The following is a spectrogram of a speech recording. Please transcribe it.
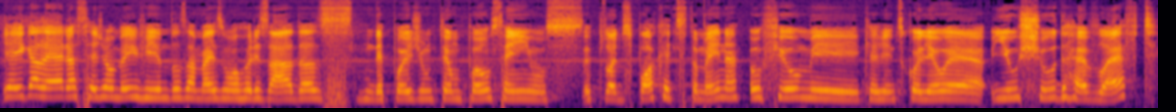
E aí, galera, sejam bem-vindos a mais um Horrorizadas, depois de um tempão sem os episódios pockets também, né? O filme que a gente escolheu é You Should Have Left,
